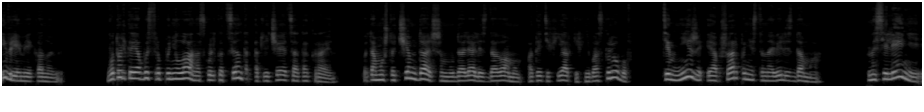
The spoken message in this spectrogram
и время экономит. Вот только я быстро поняла, насколько центр отличается от окраин потому что чем дальше мы удалялись Даламом от этих ярких небоскребов, тем ниже и обшарпаннее становились дома. Население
